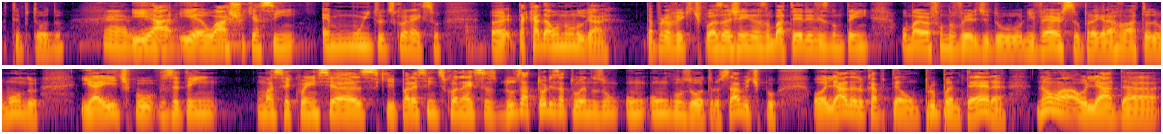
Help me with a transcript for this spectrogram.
o tempo todo. É, E, é, a- e eu acho que assim é muito desconexo. Ah, tá cada um num lugar. Dá pra ver que tipo as agendas não bateram, eles não têm o maior fundo verde do universo pra gravar todo mundo. E aí, tipo, você tem umas sequências que parecem desconexas dos atores atuando um, um, um com os outros, sabe? Tipo, a olhada do capitão pro Pantera, não a olhada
